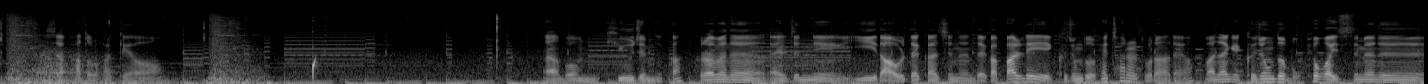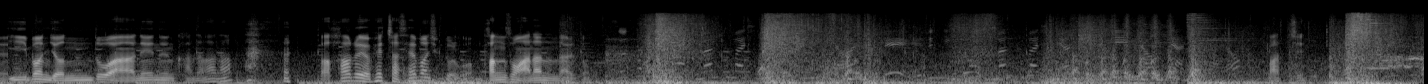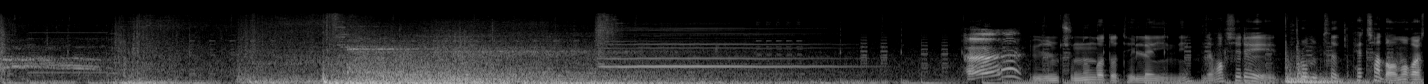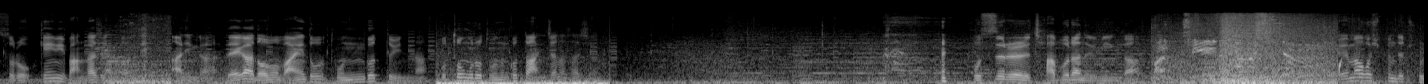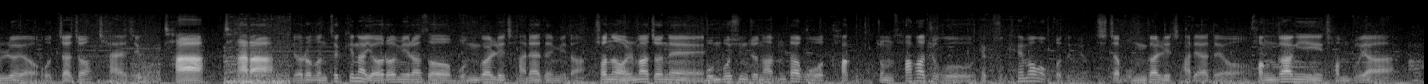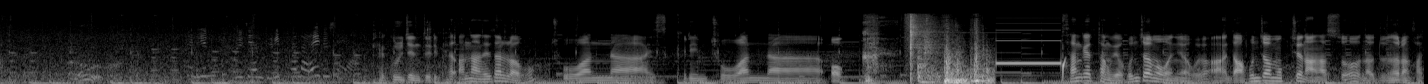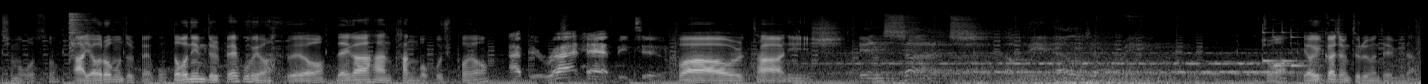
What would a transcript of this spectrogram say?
시작하도록 할게요 아, 몸 기우제입니까? 그러면은 엘든님 이 나올 때까지는 내가 빨리 그 정도 회차를 돌아야 돼요? 만약에 그 정도 목표가 있으면은 이번 연도 안에는 가능하나? 아, 하루에 회차 3번씩 돌고 방송 안 하는 날도 그만 요즘 죽는 것도 delay 있니? 근데 확실히 프롬트 회차 넘어갈수록 게임이 망가지는 것 아닌가? 내가 너무 많이 도, 돈 것도 있나? 보통으로 도는 것도 아니잖아 사실 보스를 잡으란 의미인가? 게임하고 싶은데 졸려요 어쩌죠? 자야지 자 자라 여러분 특히나 여름이라서 몸 관리 잘해야 됩니다 저는 얼마 전에 몸보신전 한다고 닭 좀 사가지고 백숙 해먹었거든요 진짜 몸 관리 잘해야 돼요 건강이 전부야 힐린 꿀잼 드립 하나 해주세요. 개꿀잼 들이 패- 하나 해달라고? 좋았나 아이스크림 좋았나 억 삼계탕 왜 혼자 먹었냐고요? 아 나 혼자 먹진 않았어 나 누나랑 같이 먹었어 아 여러분들 빼고 너님들 빼고요 왜요? 내가 한 닭 먹고 싶어요? I'd be right happy to. 파울 타니쉬 In search of the Elden Ring. 좋아 여기까지만 들으면 됩니다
